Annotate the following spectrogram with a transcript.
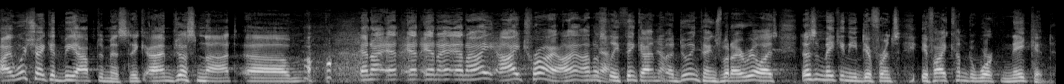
I wish I could be optimistic. I'm just not. Um, and I, and, and, and I, and I, I try. I honestly Yeah. think I'm Yeah. uh, doing things, but I realize it doesn't make any difference if I come to work naked.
